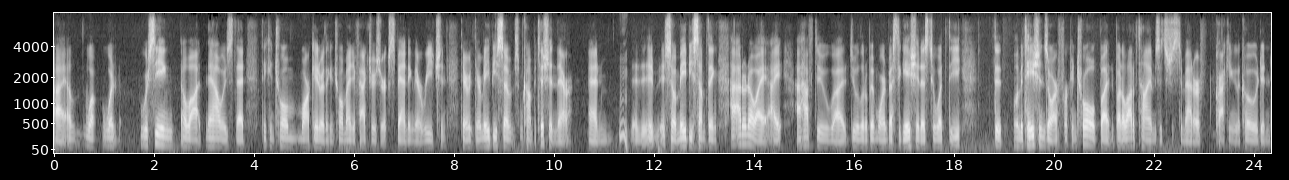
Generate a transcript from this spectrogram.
uh, what what we're seeing a lot now is that the control market or the control manufacturers are expanding their reach, and there there may be some some competition there, and it, it, so it may be something. I, I don't know. I I, I have to uh, do a little bit more investigation as to what the the limitations are for control, but but a lot of times it's just a matter of cracking the code and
